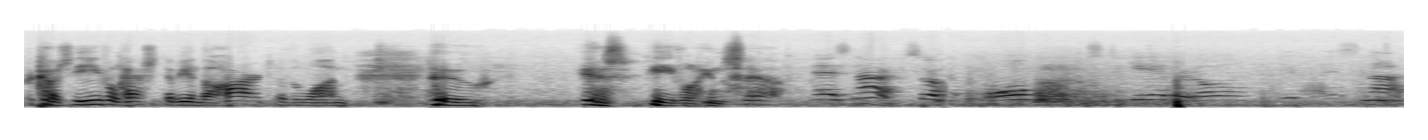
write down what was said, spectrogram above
Because evil has to be in the heart of the one who is evil himself. And it's not of all mixed together at all. It, it's not.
